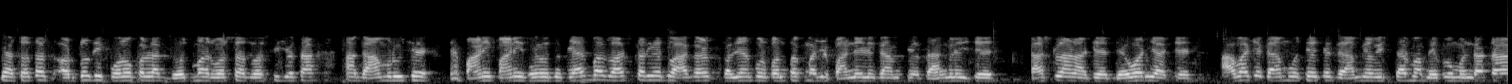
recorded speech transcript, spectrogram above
ત્યાં સતત અડધો થી પોણો કલાક ધોધમાર વરસાદ વરસી જતા આ ગામડું છે તે પાણી પાણી થયું હતું. ત્યારબાદ વાત કરીએ તો આગળ કલ્યાણપુર પંથકમાં જે પાનેલી ગામ છે ગાંગલી છે કાસલાણા છે દેવળિયા છે આવા જે ગામો છે તે ગ્રામ્ય વિસ્તારમાં મેઘો મંડાતા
